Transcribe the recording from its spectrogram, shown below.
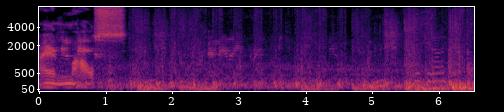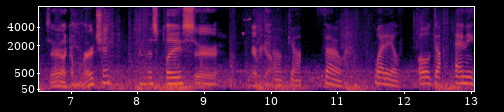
Iron mouse. Is there like a merchant in this place, or there we go. Oh god. So, what ails? Old doc any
